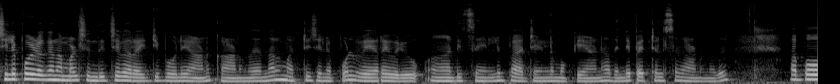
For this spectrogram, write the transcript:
ചിലപ്പോഴൊക്കെ നമ്മൾ ചിന്തിച്ച വെറൈറ്റി പോലെയാണ് കാണുന്നത്. എന്നാൽ മറ്റു ചിലപ്പോൾ വേറെ ഒരു ഡിസൈനിലും പാറ്റേണിലും ഒക്കെയാണ് അതിന്റെ പെറ്റൽസ് കാണുന്നത്. അപ്പോൾ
